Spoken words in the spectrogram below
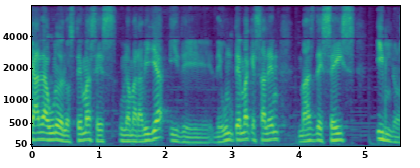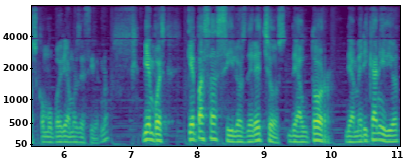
cada uno de los temas es una maravilla y de, un tema que salen más de seis himnos, como podríamos decir, ¿no? Bien, pues, ¿qué pasa si los derechos de autor de American Idiot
